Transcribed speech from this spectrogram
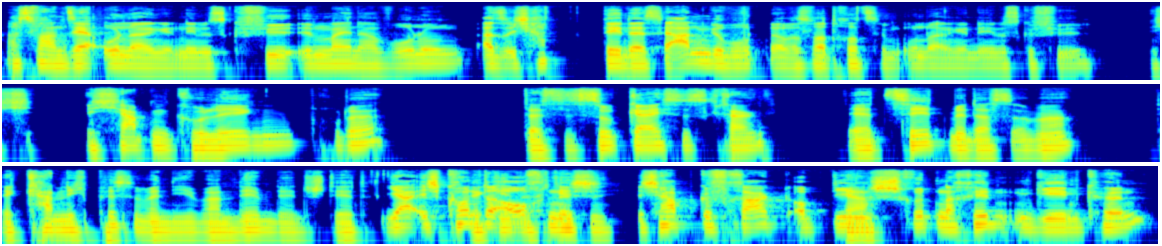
Das war ein sehr unangenehmes Gefühl in meiner Wohnung. Also ich habe denen das ja angeboten, aber es war trotzdem ein unangenehmes Gefühl. Ich, ich habe einen Kollegen, Bruder, das ist so geisteskrank, der erzählt mir das immer. Der kann nicht pissen, wenn jemand neben denen steht. Ja, ich konnte auch nicht. nicht. Ich habe gefragt, ob die Ja. einen Schritt nach hinten gehen können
